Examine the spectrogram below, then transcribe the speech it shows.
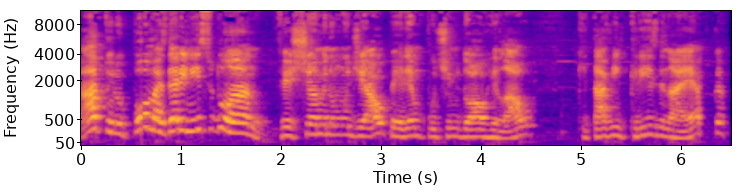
Ah, Túlio, pô, mas era início do ano. Fechamos no Mundial, perdemos pro time do Al Hilal, que estava em crise na época,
